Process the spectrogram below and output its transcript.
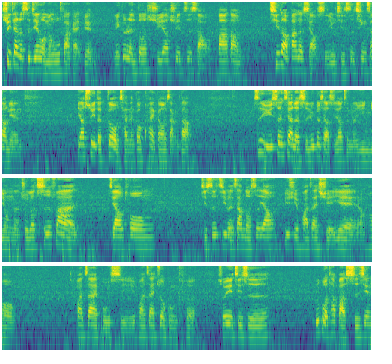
睡觉的时间我们无法改变，每个人都需要睡至少八到七到八个小时，尤其是青少年，要睡得够才能够快高长大。至于剩下的十六个小时要怎么运用呢？除了吃饭、交通，其实基本上都是要必须花在学业，然后花在补习，花在做功课。所以其实，如果他把时间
